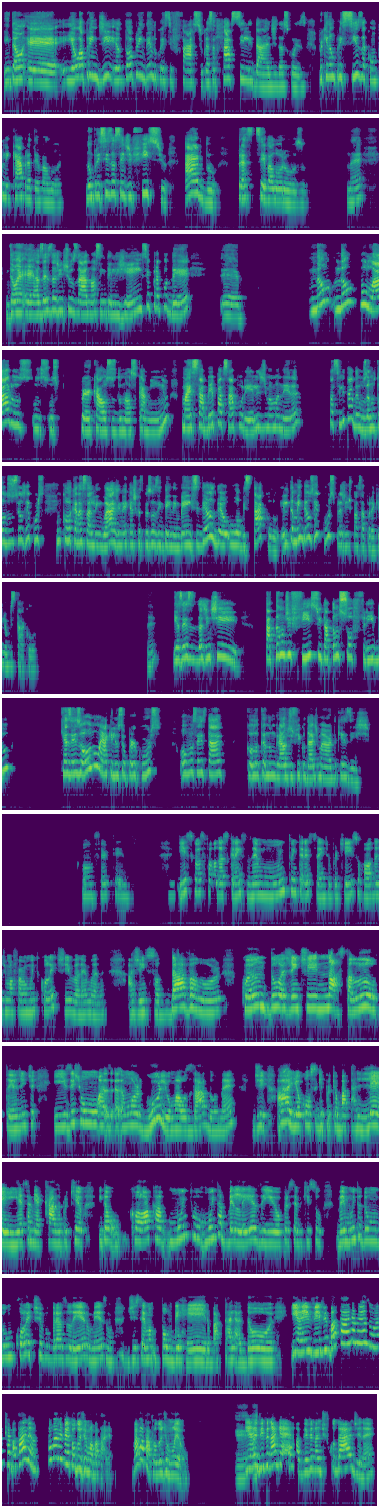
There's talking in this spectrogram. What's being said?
Então, é, e eu aprendi, eu estou aprendendo com esse fácil, com essa facilidade das coisas, porque não precisa complicar para ter valor. Não precisa ser difícil, árduo para ser valoroso, né? Então, é, é, às vezes a gente usar a nossa inteligência para poder é, não, não pular os, os, os percalços do nosso caminho, mas saber passar por eles de uma maneira facilitada, usando todos os seus recursos. Vamos colocar nessa linguagem, né, que acho que as pessoas entendem bem. Se Deus deu o obstáculo, ele também deu os recursos para a gente passar por aquele obstáculo. Né? E às vezes a gente tá tão difícil e tá tão sofrido que às vezes ou não é aquele o seu percurso, ou você está colocando um grau de dificuldade maior do que existe. Com certeza. Isso que você falou das crenças é muito interessante, porque isso roda de uma forma muito coletiva, né, mana? A gente só dá valor quando a gente, nossa, luta e a gente e existe um, um orgulho mal usado, né? De ai, eu consegui porque eu batalhei, essa é minha casa, porque eu... Então, coloca muito, muita beleza, e eu percebo que isso vem muito de um, de um coletivo brasileiro mesmo, de ser um povo guerreiro, batalhador, e aí vive batalha mesmo, né? Quer batalha? Então vai viver todo dia uma batalha. Vai matar todo dia um leão. É, e aí a... vive na guerra, vive na dificuldade, né?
